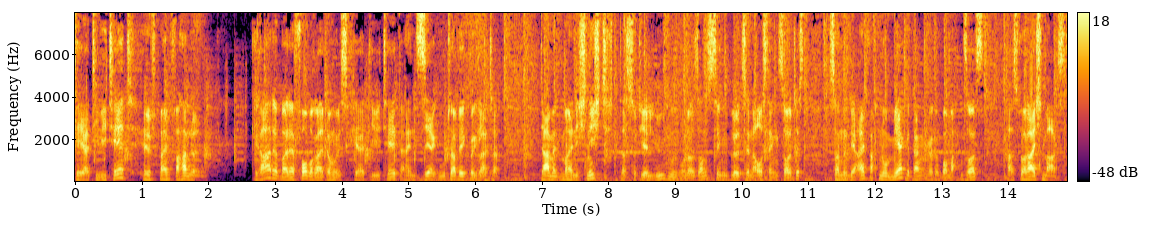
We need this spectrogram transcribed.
Kreativität hilft beim Verhandeln. Gerade bei der Vorbereitung ist Kreativität ein sehr guter Wegbegleiter. Damit meine ich nicht, dass du dir Lügen oder sonstigen Blödsinn ausdenken solltest, sondern dir einfach nur mehr Gedanken darüber machen sollst, was du erreichen magst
